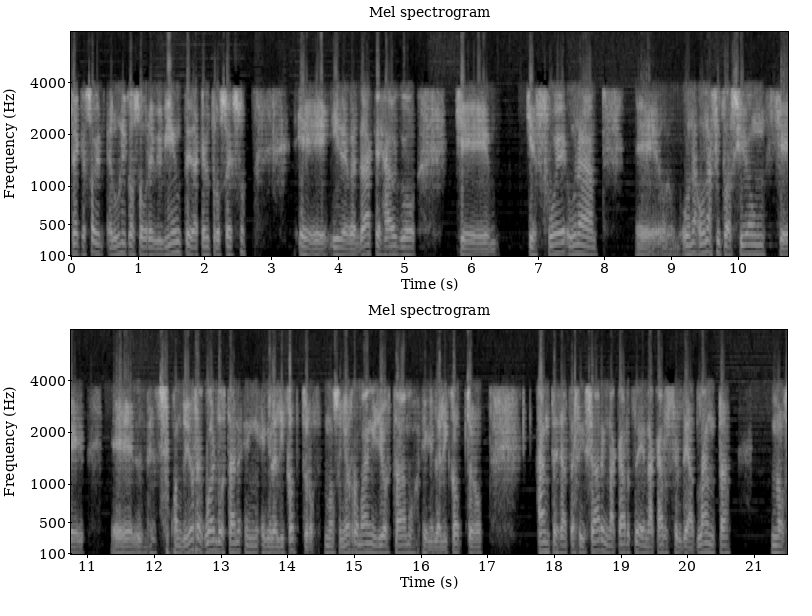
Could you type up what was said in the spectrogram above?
sé que soy el único sobreviviente de aquel proceso eh, y de verdad que es algo que, que fue una, eh, una, una situación que cuando yo recuerdo estar en, el helicóptero, Monseñor Román y yo estábamos en el helicóptero antes de aterrizar en la cárcel, en la cárcel de Atlanta, nos,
